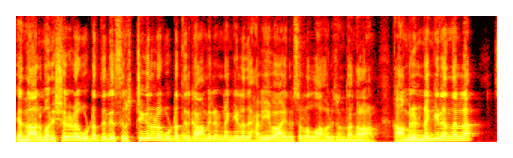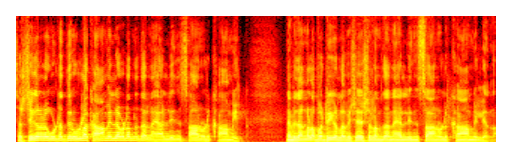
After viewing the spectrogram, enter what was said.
എന്നാൽ മനുഷ്യരുടെ കൂട്ടത്തിൽ സൃഷ്ടികളുടെ കൂട്ടത്തിൽ കാമിലുണ്ടെങ്കിൽ അത് ഹബീബായ നബി സല്ലല്ലാഹു അലൈഹി തങ്ങളാണ്. കാമിലുണ്ടെങ്കിൽ എന്നല്ല സൃഷ്ടികളുടെ കൂട്ടത്തിലുള്ള കാമിൽ അവിടെ നിന്ന് തന്നെ അൽ ഇൻസാനുൽ കാമിൽ. നബി തങ്ങളെ പറ്റിയുള്ള വിശേഷണം തന്നെ അൽ ഇൻസാനുൽ കാമിൽ എന്ന്.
